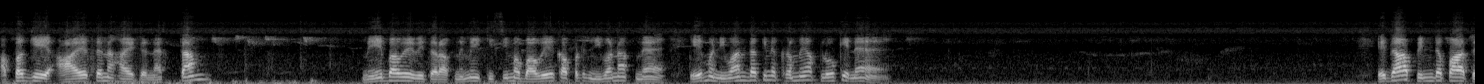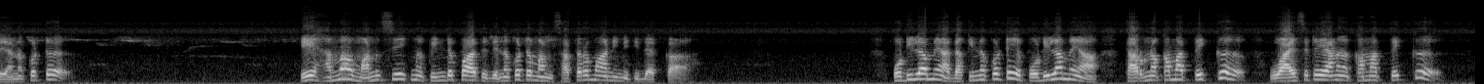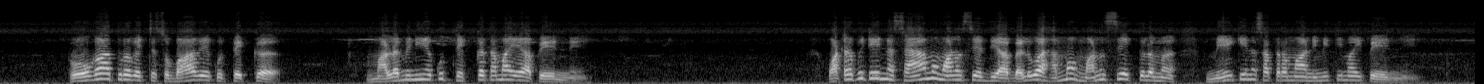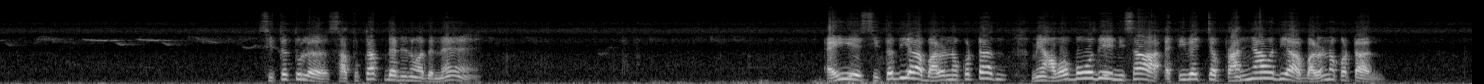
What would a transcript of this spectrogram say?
අපගේ ආයතන හයට නැත්තම් මේ භවයේ විතරක් නෙමෙයි කිසිම භවයක අපට නිවනක් නැහැ. එහෙම නිවන් දකින්න ක්‍රමයක් ලෝකේ නැහැ. එදා පිණ්ඩපාත යනකොට ඒ හැම මිනිසෙක්ම පිණ්ඩපාත දෙනකොට මං සතරමා නිමිති දැක්කා. පොඩි ළමයා දකින්නකොට ඒ පොඩි ළමයා තරුණකමත් එක්ක වයසට යන කමත් එක්ක රෝගාතුර වෙච්ච ස්වභාවයකුත් එක්ක මලමිනියකුත් එක්ක තමයි එයා පේන්නේ. වටපිටේ ඉන්න සෑම මිනිස්සෙක් දිහා බැලුවා හැම මිනිසෙක් තුළම මේ කියන සතරමා නිමිතිමයි පේන්නේ. සිත තුළ සතුටක් දැනෙනවද නැහැ? ඇයි ඒ සිත දිහා බලනකොට මේ අවබෝධය නිසා ඇතිවෙච්ච ප්‍රඥාව දිහා බලනකොට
